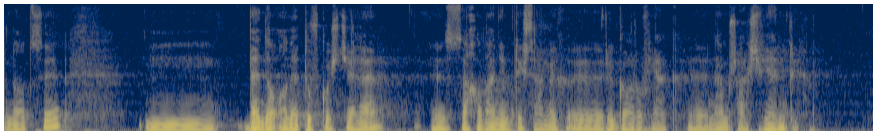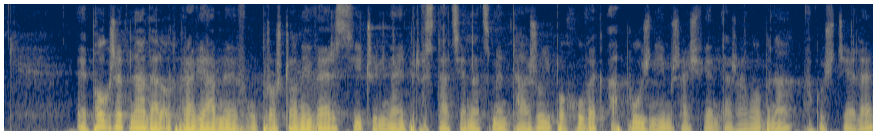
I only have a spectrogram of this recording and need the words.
w nocy. Mm, będą one tu w kościele y, z zachowaniem tych samych y, rygorów jak na mszach świętych. E, pogrzeb nadal odprawiamy w uproszczonej wersji, czyli najpierw stacja na cmentarzu i pochówek, a później msza święta żałobna w kościele.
